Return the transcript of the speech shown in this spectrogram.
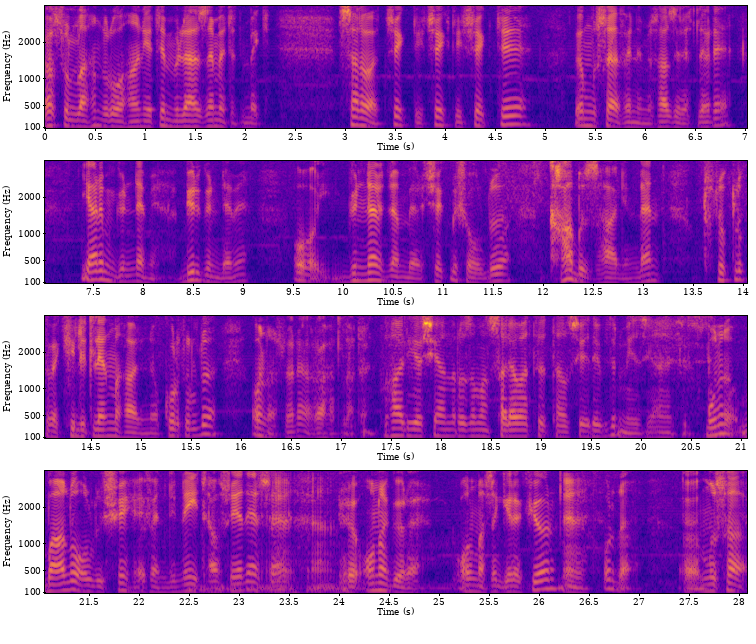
Resulullah'ın ruhaniyete mülazemet etmek. Salavat çekti, çekti, çekti ve Musa Efendimiz Hazretleri yarım günde mi, bir günde mi o günlerden beri çekmiş olduğu kabız halinden tutukluk ve kilitlenme haline kurtuldu. Ondan sonra rahatladı. Bu hali yaşayanlar o zaman salavatı tavsiye edebilir miyiz? Yani siz- Bunu bağlı olduğu şey efendi neyi tavsiye ederse Evet, e, ona göre olması gerekiyor. Evet. Orada e, Musa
